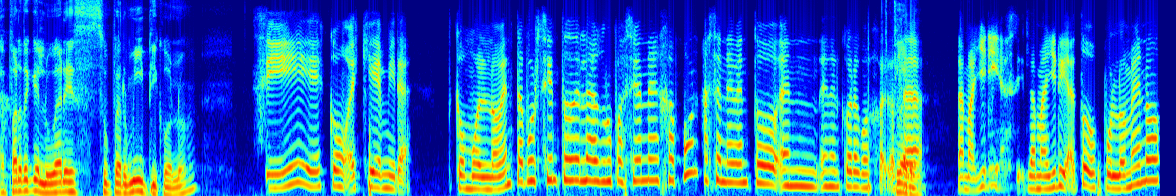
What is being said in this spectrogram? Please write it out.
Aparte que el lugar es súper mítico, ¿no? Sí, es como, es que mira, como el 90% de las agrupaciones en Japón hacen eventos en, en el Korakuen Hall. O sea, la mayoría, sí, la mayoría, todos, por lo menos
